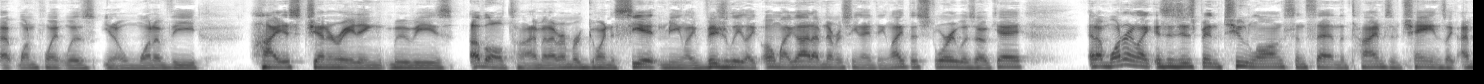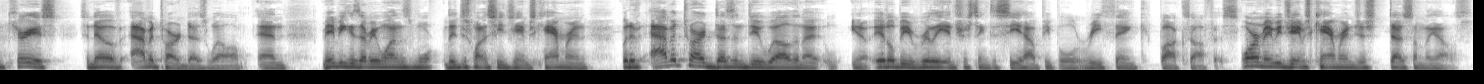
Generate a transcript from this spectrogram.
at one point was, you know, one of the highest generating movies of all time. And I remember going to see it and being like visually like, oh my God, I've never seen anything like this. Story was okay. And I'm wondering like, is it just been too long since that and the times have changed? Like, I'm curious to know if Avatar does well. And maybe because everyone's more, they just want to see James Cameron. But if Avatar doesn't do well, then I, you know, it'll be really interesting to see how people rethink box office. Or maybe James Cameron just does something else.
